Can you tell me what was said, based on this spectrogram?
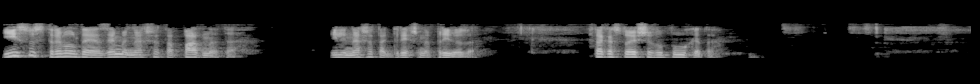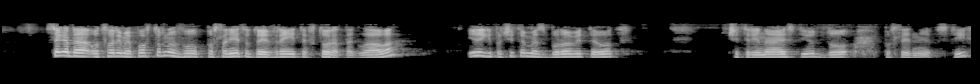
Исус требал да ја земе нашата падната или нашата грешна природа. Така стоеше во поуката. Сега да отвориме повторно во посланието до евреите втората глава и да ги прочитаме зборовите од 14 до последниот стих.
